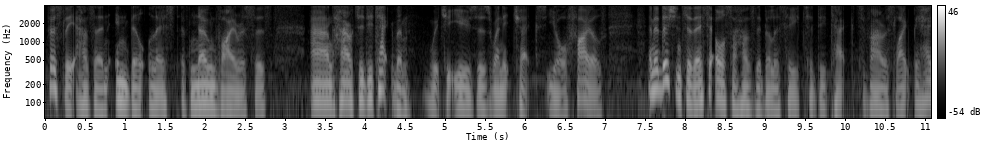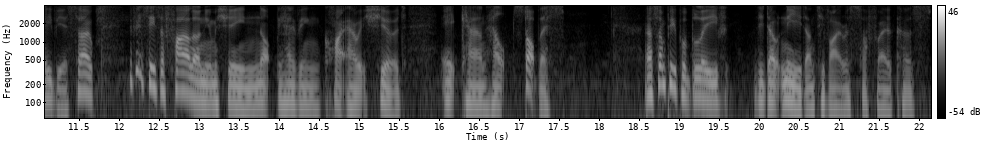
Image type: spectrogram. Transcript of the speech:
Firstly, it has an inbuilt list of known viruses and how to detect them, which it uses when it checks your files. In addition to this, it also has the ability to detect virus like behavior. So, if it sees a file on your machine not behaving quite how it should, it can help stop this. Now, some people believe they don't need antivirus software because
